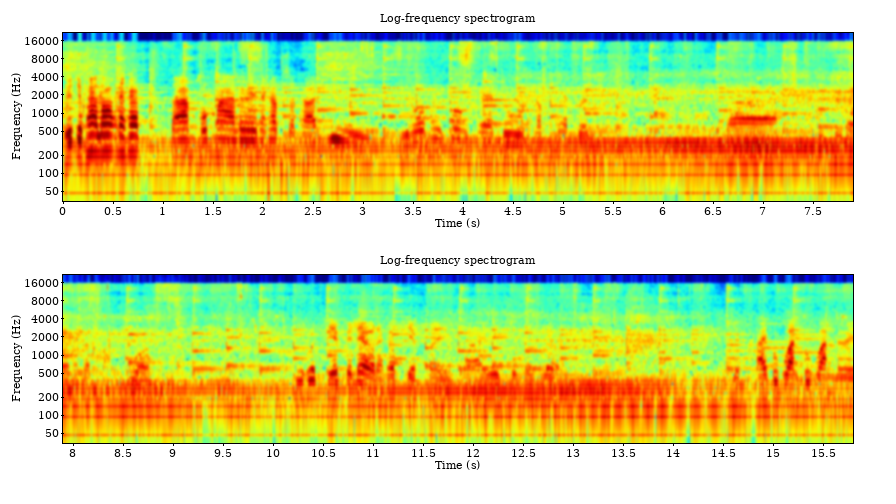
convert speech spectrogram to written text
เดี๋ยวจะพาเลาะนะครับ ตามผมมาเลยนะครับ สถานที่เดี๋ยวให้กล้องแทนดูนะครับแทนเบิ้งว่าเป็นอะไรนะครับหมักบัวที่เพิ่นเก็บไปแล้วนะครับเก็บไปขายทุกวันแล้วเก็บขายทุกวันทุกวันเลย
